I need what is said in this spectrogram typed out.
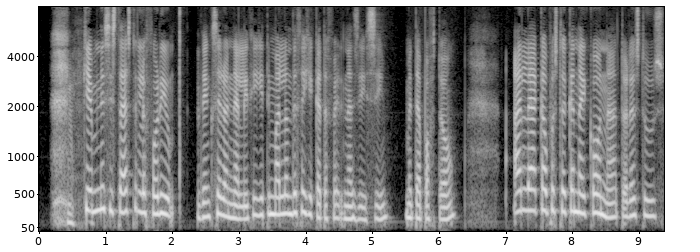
και έμεινε στη στάση του λεωφορείου. Δεν ξέρω αν είναι αλήθεια, γιατί μάλλον δεν θα είχε καταφέρει να ζήσει μετά από αυτό. Αλλά κάπως το έκανα εικόνα τώρα στους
